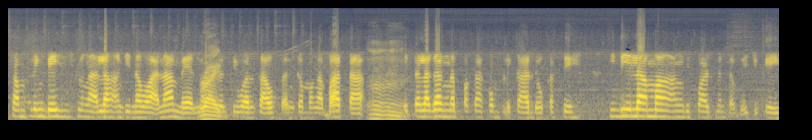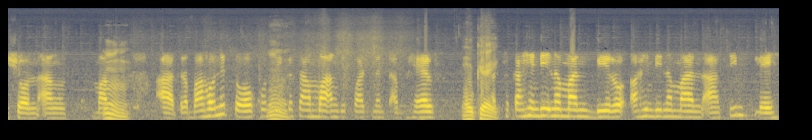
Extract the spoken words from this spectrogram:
sampling basis lang nga lang ang ginawa namin, Right. 21,000 ka mga bata, Mhm. eh, talagang napaka-komplikado kasi hindi lamang ang Department of Education ang mag, Mm. ah, trabaho nito, kundi Mm. kasama ang Department of Health Okay. at saka hindi naman biro, ah, hindi naman ah, simple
